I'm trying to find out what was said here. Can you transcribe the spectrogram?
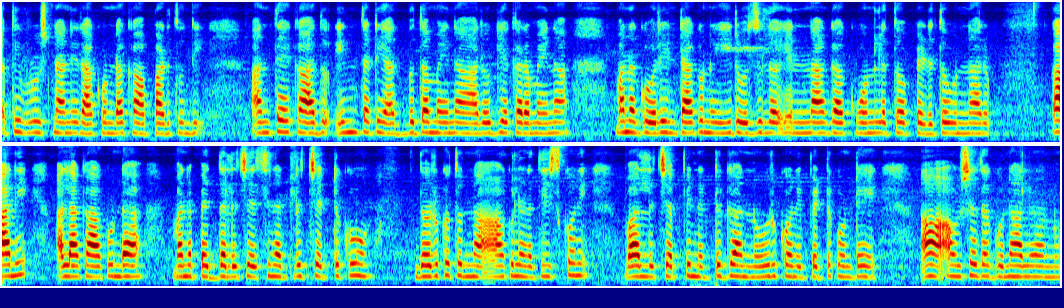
అతి ఉష్ణాన్ని రాకుండా కాపాడుతుంది. అంతేకాదు ఇంతటి అద్భుతమైన ఆరోగ్యకరమైన మన గోరింటాకును ఈ రోజుల్లో ఎన్నాగా కోన్లతో పెడుతూ ఉన్నారు. కానీ అలా కాకుండా మన పెద్దలు చేసినట్లు చెట్టుకు దొరుకుతున్న ఆకులను తీసుకొని వాళ్ళు చెప్పినట్టుగా నూరుకొని పెట్టుకుంటే ఆ ఔషధ గుణాలను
